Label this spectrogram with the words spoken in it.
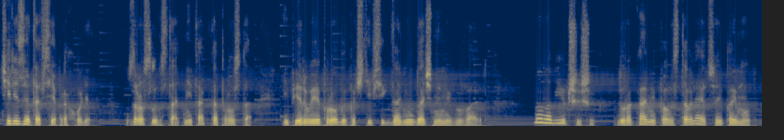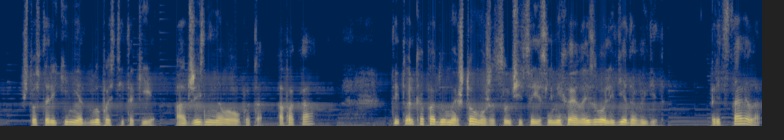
Через это все проходят. Взрослым стать не так-то просто, и первые пробы почти всегда неудачными бывают. Но набьют шишек, дураками повыставляются и поймут, что старики не от глупости такие, а от жизненного опыта. А пока... Ты только подумай, что может случиться, если Михайло из воли деда выйдет. Представила?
